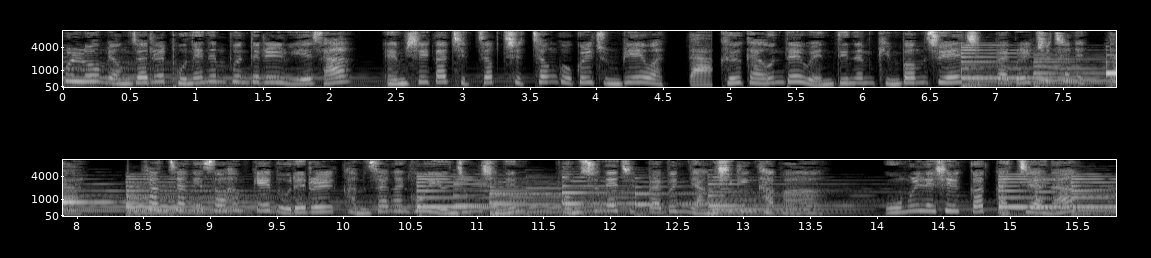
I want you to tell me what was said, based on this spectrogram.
홀로 명절을 보내는 분들을 위해서 MC가 직접 추천곡을 준비해왔다. 그 가운데 웬디는 김범수의 집밥을 추천했다. 현장에서 함께 노래를 감상한 후 윤종 신은 범순의 집밥은 양식인가 봐. 오믈렛일 것 같지 않아?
